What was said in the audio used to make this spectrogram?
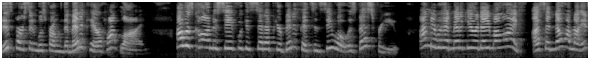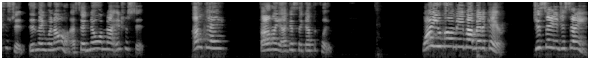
this person was from the Medicare hotline. I was calling to see if we could set up your benefits and see what was best for you. I've never had Medicare a day in my life. I said, no, I'm not interested. Then they went on. I said, no, I'm not interested. Okay. Finally, I guess they got the clue. Why are you calling me about Medicare? Just saying, just saying.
